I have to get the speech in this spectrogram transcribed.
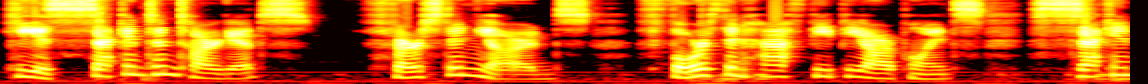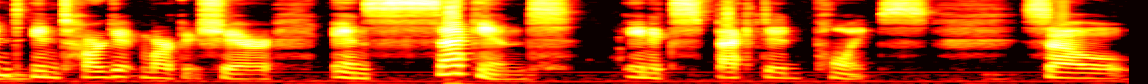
He is second in targets, first in yards, fourth in half PPR points, second in target market share, and second in expected points. So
